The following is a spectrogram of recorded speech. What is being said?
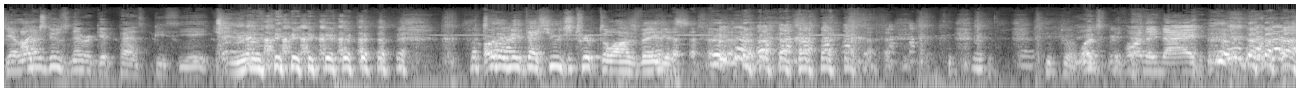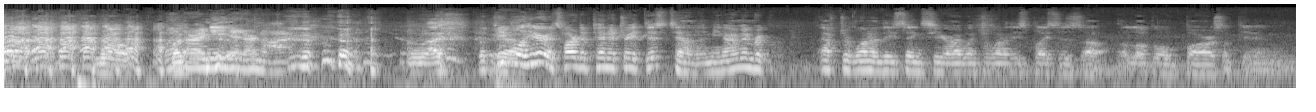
Yeah, a lot I- of dudes never get past PCH. Really? or they make that huge trip to Las Vegas. Once before they die. no, Whether I need it or not. Oh, I- But people here, it's hard to penetrate this town. I mean, I remember after one of these things here, I went to one of these places, uh, a local bar or something, and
